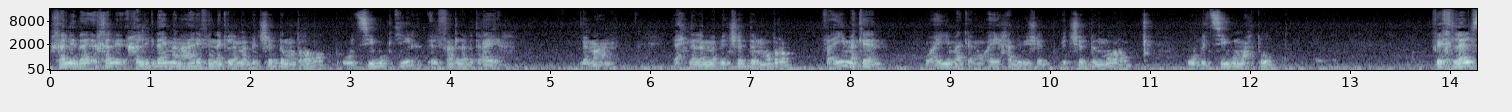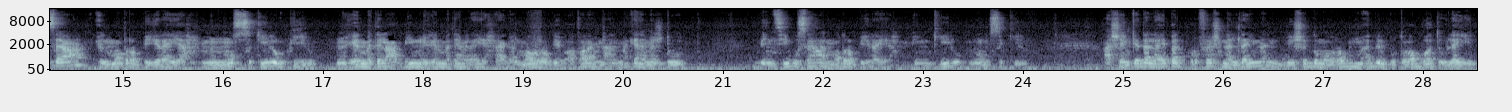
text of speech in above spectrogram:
خلي دا... خلي خليك دايما عارف انك لما بتشد مضربك وتسيبه كتير الفتلة بتريح. بمعنى إحنا لما بنشد المضرب في أي مكان وأي مكان أو أي حد بيشد بتشد المضرب وبتسيبه محطوط في خلال ساعة المضرب بيريح من نص كيلو لكيلو من غير ما تلعب بيه من غير ما تعمل أي حاجة. المضرب بيبقى طالع من على المكنة مشدود. بنسيبه ساعة المضرب بيريح من كيلو لنص كيلو. عشان كده اللعيبة البروفيشنال دايما بيشدوا مضربهم قبل البطولات بوقت قليل.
